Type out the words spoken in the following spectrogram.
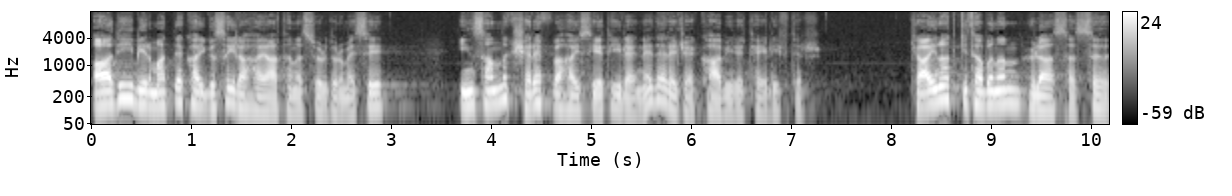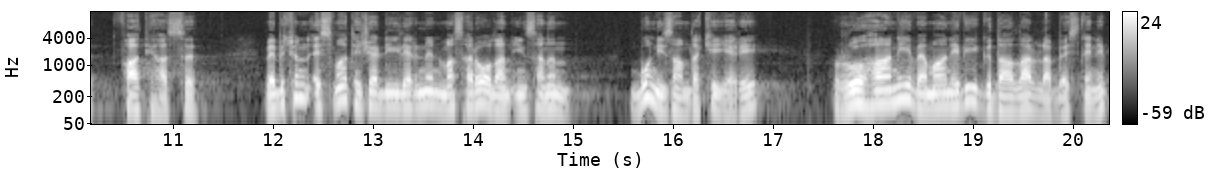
adi bir madde kaygısıyla hayatını sürdürmesi, insanlık şeref ve haysiyetiyle ne derece kabili teliftir. Kainat kitabının hülasası, fatihası ve bütün esma tecellilerinin mazharı olan insanın bu nizamdaki yeri, ruhani ve manevi gıdalarla beslenip,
